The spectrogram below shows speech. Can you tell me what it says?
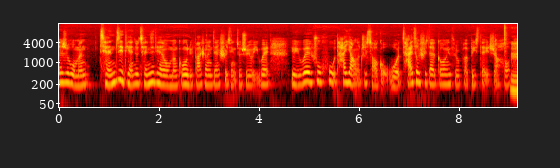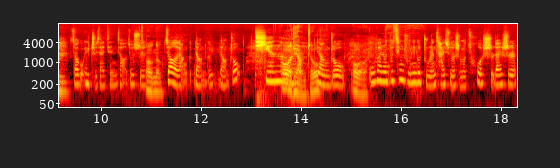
但是我们前几天就前几天我们公寓里发生一件事情，就是有一位有一位住户他养了只小狗，我猜测是在 going through puppy stage，然后嗯小狗一直在尖叫，就是哦叫了两个两个两周天呐，哦，两周，两周。哦，我反正不清楚那个主人采取了什么措施，但是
